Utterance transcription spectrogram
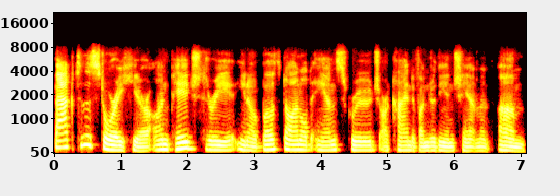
back to the story here on page three. You know, both Donald and Scrooge are kind of under the enchantment. Um,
